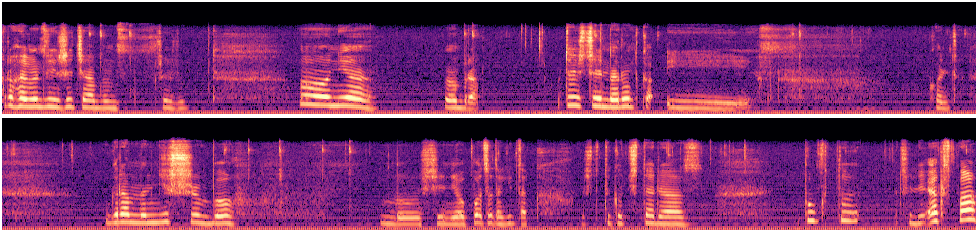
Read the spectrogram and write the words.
Trochę więcej życia bym przeżył. O nie. Dobra. To jeszcze jedna rundka i... Kończę. Gram na niższym, bo... Bo się nie opłaca tak i tak. Jeszcze tylko 4 razy punkty, czyli expa.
